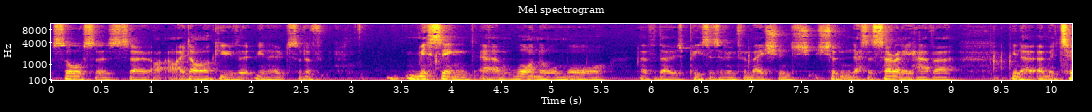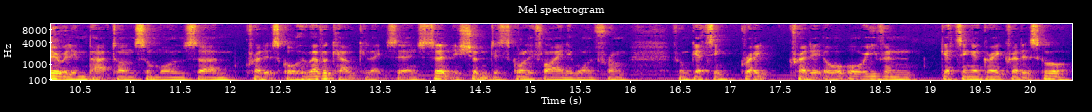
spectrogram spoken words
sources. So I'd argue that you know, sort of missing um, one or more of those pieces of information sh- shouldn't necessarily have a you know a material impact on someone's um, credit score, whoever calculates it, and certainly shouldn't disqualify anyone from from getting great credit or, or even getting a great credit score.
